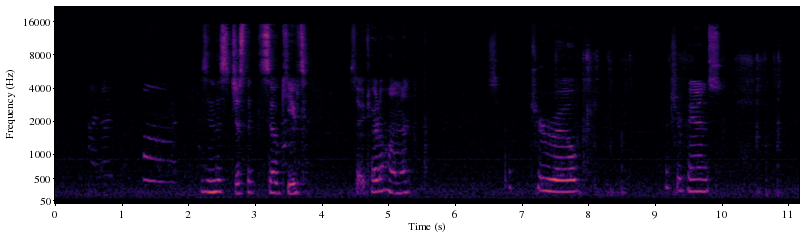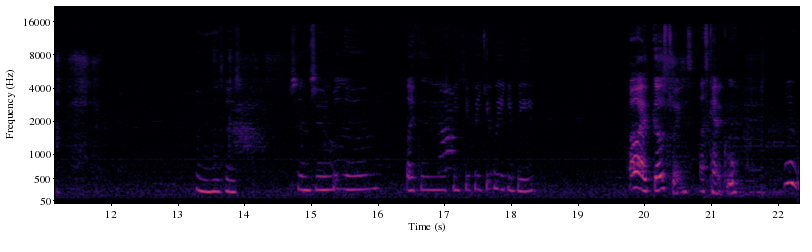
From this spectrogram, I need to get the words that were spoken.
Isn't this just like, so cute? So turtle helmet, true rope, extra pants. Oh, this is balloon. Likely be be be. Oh, I have ghost wings. That's kind of cool. Woo.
